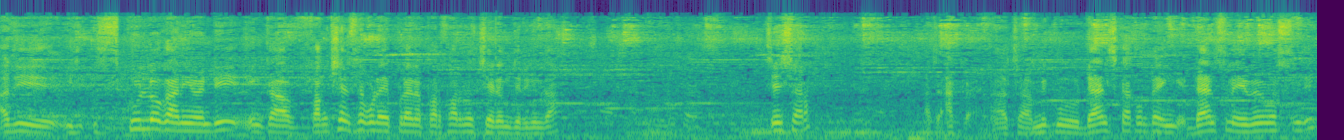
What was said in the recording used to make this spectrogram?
అది స్కూల్లో కానివ్వండి ఇంకా ఫంక్షన్స్లో కూడా ఎప్పుడైనా పర్ఫార్మెన్స్ చేయడం జరిగిందా? చేశారా? అచ్చా అక్క- అచ్చా మీకు డ్యాన్స్ కాకుండా ఇంక- డ్యాన్స్లో ఏమేమి వస్తుంది?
